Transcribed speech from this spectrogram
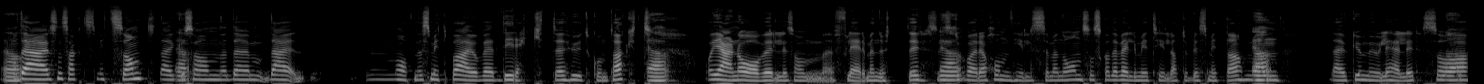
Ja. Og det er som sagt smittsomt. Det er ikke Ja. sånn det, det er, Måten det smitter på, er jo ved direkte hudkontakt. Ja. Og gjerne over liksom, flere minutter. Så hvis du bare håndhilser med noen, så skal det veldig mye til at du blir smitta. Men det er jo ikke umulig heller. Så Nei.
